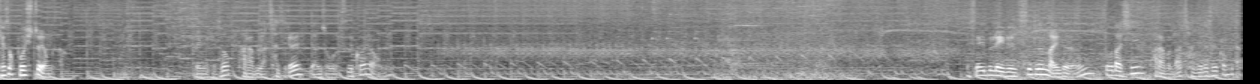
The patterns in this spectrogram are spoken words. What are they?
계속 보시죠 영상. 저희는 계속 파라블라 차지를 연속으로 쓸 거예요. 세이블레이를 쓰든 말든 또다시 파라블라 차지를 쓸 겁니다.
